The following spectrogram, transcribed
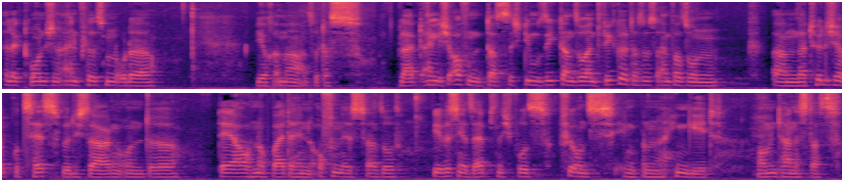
elektronischen Einflüssen oder wie auch immer. Also das bleibt eigentlich offen, dass sich die Musik dann so entwickelt. Das ist einfach so ein ähm, natürlicher Prozess, würde ich sagen, und äh, der auch noch weiterhin offen ist. Also wir wissen ja selbst nicht, wo es für uns irgendwann hingeht. Momentan ist das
